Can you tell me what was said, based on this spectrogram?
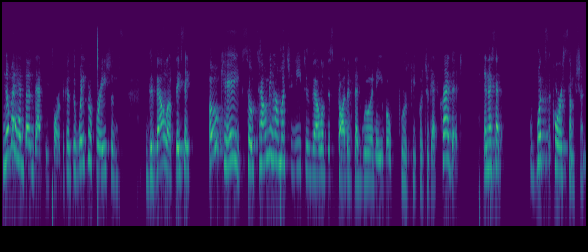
Nobody had done that before because the way corporations develop, they say, okay, so tell me how much you need to develop this product that will enable poor people to get credit. And I said, what's the core assumption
